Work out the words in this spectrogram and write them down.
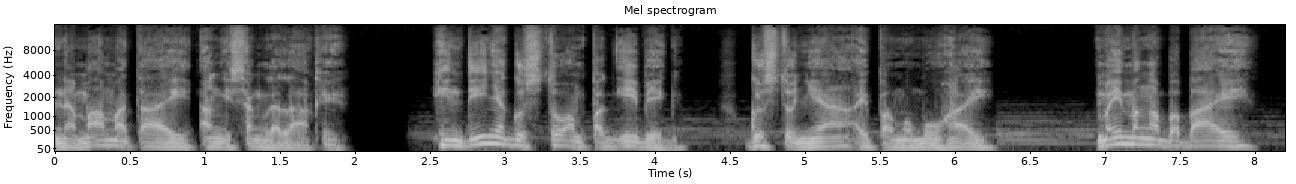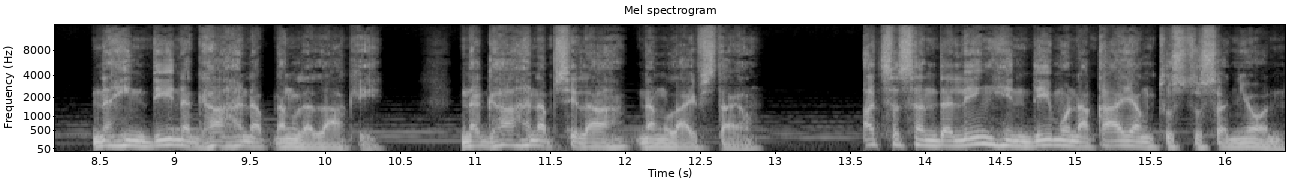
namamatay ang isang lalaki. Hindi niya gusto ang pag-ibig, gusto niya ay pamumuhay. May mga babae na hindi naghahanap ng lalaki, naghahanap sila ng lifestyle. At sa sandaling hindi mo na kayang tustusan yon,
